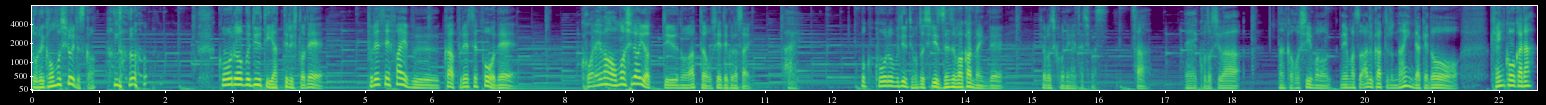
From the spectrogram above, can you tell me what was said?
どれが面白いですか？コールオブデューティやってる人で、プレステ5かプレステ4で、これは面白いよっていうのがあったら教えてください。はい。僕、コールオブデューティほんとシリーズ全然わかんないんで、よろしくお願いいたします。さあ、ね、今年は、なんか欲しいもの、年末あるかっていうのないんだけど、健康かな？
